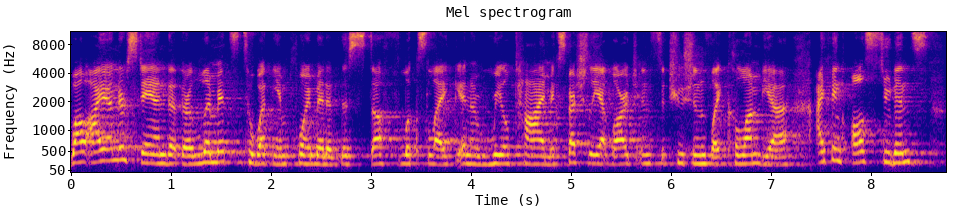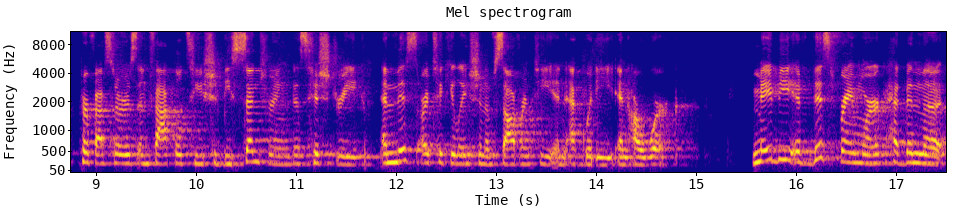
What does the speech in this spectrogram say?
While I understand that there are limits to what the employment of this stuff looks like in a real time, especially at large institutions like Columbia, I think all students, professors, and faculty should be centering this history and this articulation of sovereignty and equity in our work. Maybe if this framework had been, the,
